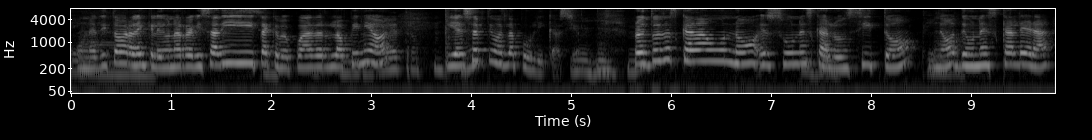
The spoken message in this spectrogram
un editor, alguien que le dé una revisadita, que me pueda dar la opinión. Y el séptimo es la publicación. Pero entonces cada uno es un escaloncito, ¿no? De una escalera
